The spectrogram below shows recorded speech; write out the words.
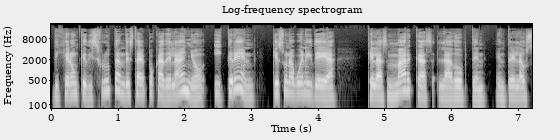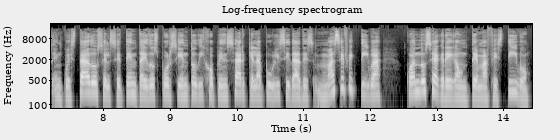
dijeron que disfrutan de esta época del año y creen que es una buena idea que las marcas la adopten. Entre los encuestados, el 72% dijo pensar que la publicidad es más efectiva cuando se agrega un tema festivo.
